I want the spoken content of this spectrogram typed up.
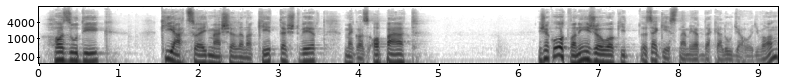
hazudik, kiátsza egymás ellen a két testvért, meg az apát, és akkor ott van Ézsau, aki az egész nem érdekel úgy, ahogy van,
